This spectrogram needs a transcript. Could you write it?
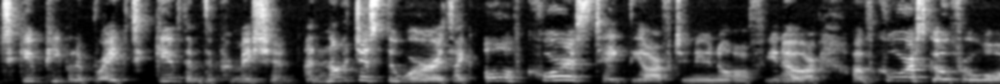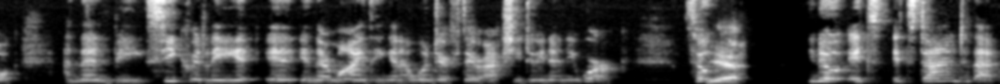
to give people a break, to give them the permission, and not just the words like, "Oh, of course, take the afternoon off," you know, or "Of course, go for a walk," and then be secretly in their mind thinking, "I wonder if they're actually doing any work." So yeah you know, it's it's down to that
